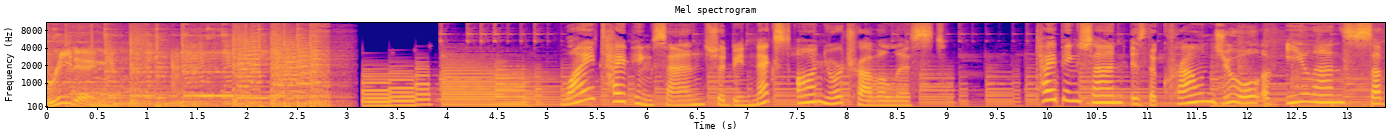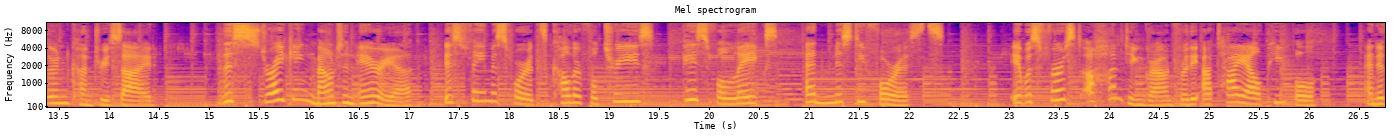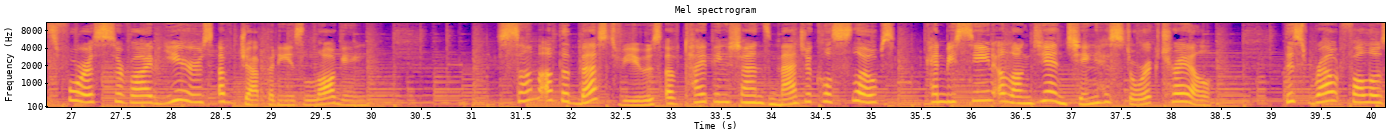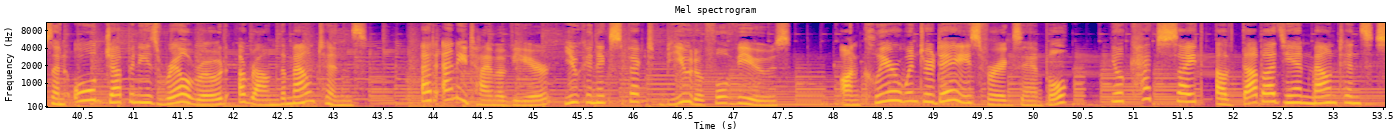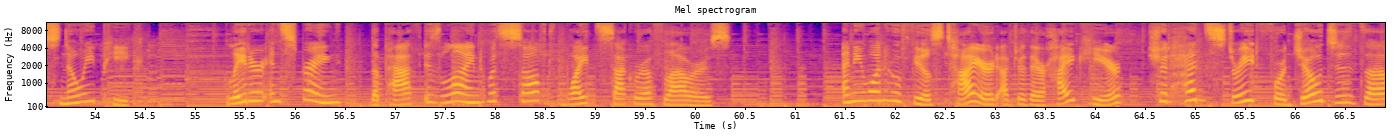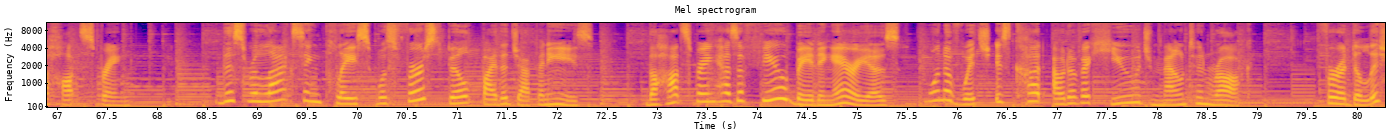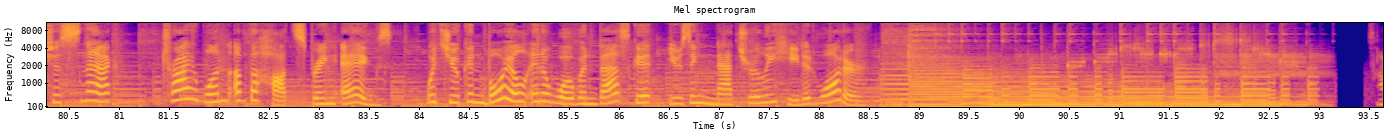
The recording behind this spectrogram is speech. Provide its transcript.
Reading. Why Taiping Shan should be next on your travel list. Taiping Shan is the crown jewel of Yilan's southern countryside. This striking mountain area is famous for its colorful trees, peaceful lakes, and misty forests. It was first a hunting ground for the Atayal people, and its forests survived years of Japanese logging. Some of the best views of Taiping Shan's magical slopes can be seen along Jianqing Historic Trail. This route follows an old Japanese railroad around the mountains. At any time of year, you can expect beautiful views. On clear winter days, for example, you'll catch sight of Dabajian Mountain's snowy peak. Later in spring, the path is lined with soft white sakura flowers. Anyone who feels tired after their hike here should head straight for Zhouzhize Hot Spring. This relaxing place was first built by the Japanese. The hot spring has a few bathing areas, one of which is cut out of a huge mountain rock. For a delicious snack, try one of the hot spring eggs, which you can boil in a woven basket using naturally heated water.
